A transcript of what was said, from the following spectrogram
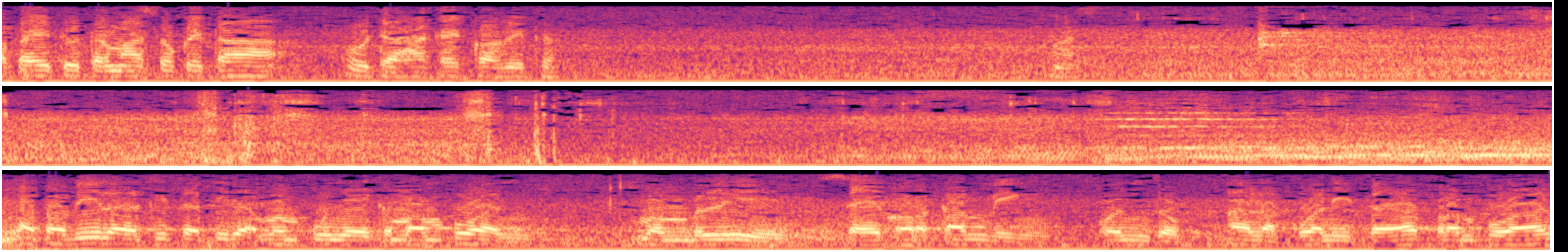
apa itu termasuk kita udah hakekoh gitu. Mas. Apabila kita tidak mempunyai kemampuan membeli seekor kambing untuk anak wanita perempuan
